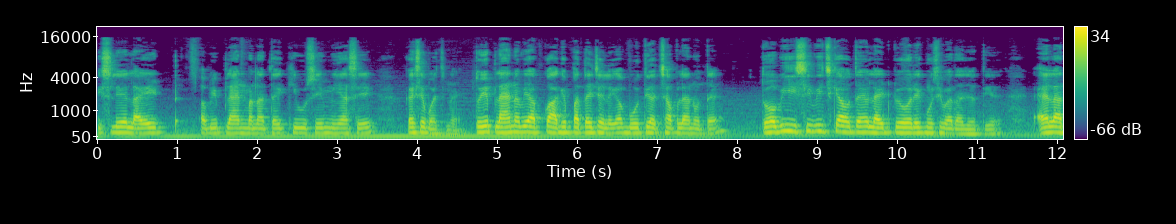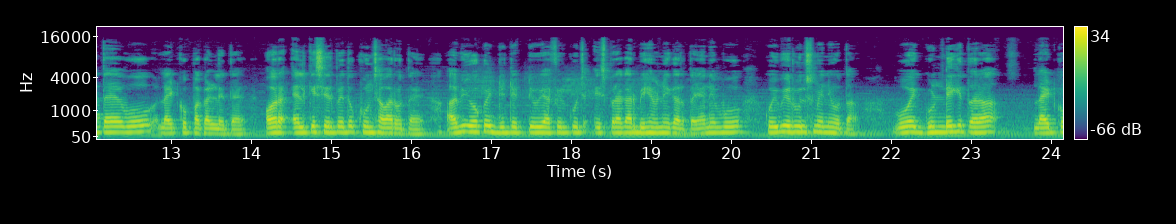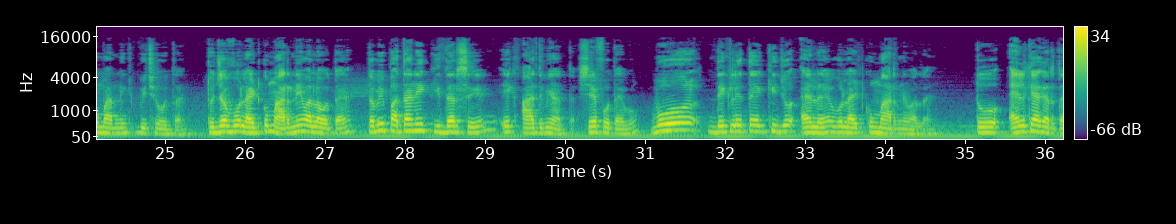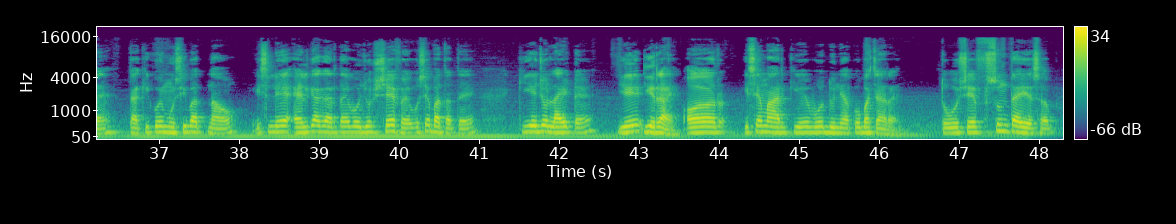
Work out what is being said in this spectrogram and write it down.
इसलिए लाइट अभी प्लान बनाता है कि उसे मियाँ से कैसे बचना है। तो ये प्लान अभी आपको आगे पता ही चलेगा, बहुत ही अच्छा प्लान होता है। तो अभी इसी बीच क्या होता है, लाइट पे और एक मुसीबत आ जाती है। एल आता है, वो लाइट को पकड़ लेता है और एल के सिर पे तो खून सवार होता है। अभी वो कोई डिटेक्टिव या फिर कुछ इस प्रकार बिहेव नहीं करता, यानी वो कोई भी रूल्स में नहीं होता। वो एक गुंडे की तरह लाइट को मारने के पीछे होता है। तो जब वो लाइट को मारने वाला होता है, तभी पता नहीं किधर से एक आदमी आता है, शेफ होता है वो। वो देख लेता है कि जो एल है, वो लाइट को मारने वाला है। तो एल क्या करता है, ताकि कोई मुसीबत ना हो, इसलिए एल क्या करता है, वो जो शेफ है, उसे बताता है कि ये जो लाइट है, ये गिरा है और इसे मार के वो दुनिया को बचा रहा है। तो वो शेफ सुनता है ये सब।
